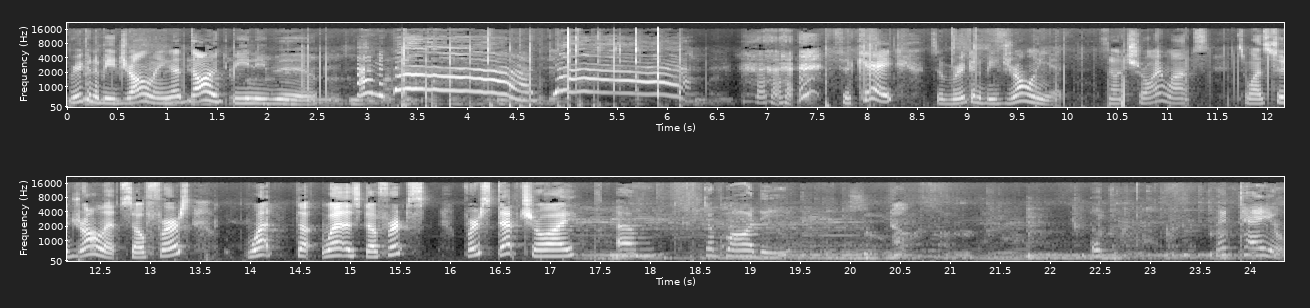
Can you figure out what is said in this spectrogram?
we're gonna be drawing a dog beanie boo. I'm a dog. Yeah. it's okay. So we're gonna be drawing it. So Troy wants wants to draw it. So first, what the what is the first first step, Troy? Um, the body. The, the tail.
